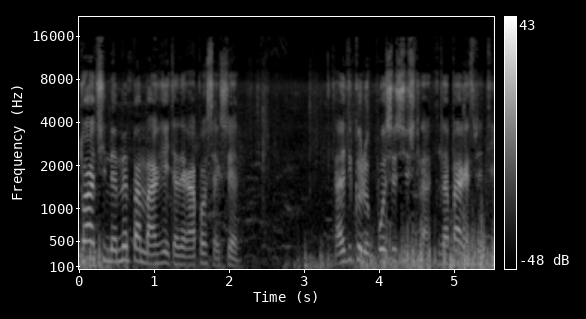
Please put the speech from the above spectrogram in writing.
Toi, tu n'es même pas marié, tu as des rapports sexuels. Ça veut dire que le processus là, tu n'as pas respecté.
